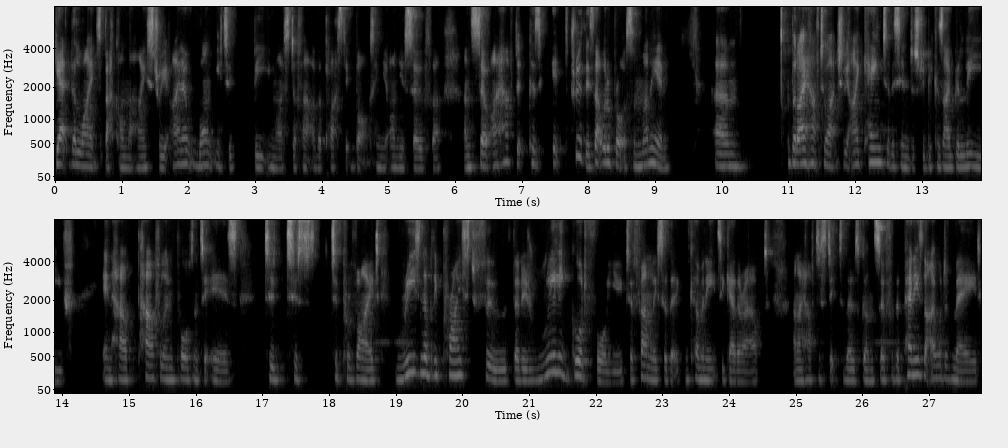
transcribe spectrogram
get the lights back on the high street. I don't want you to be eating my stuff out of a plastic box in your, on your sofa. And so I have to, because the truth is that would have brought us some money in. Um, but I have to actually, I came to this industry because I believe in how powerful and important it is to, to, to provide reasonably priced food that is really good for you to families so that it can come and eat together out. And I have to stick to those guns. So for the pennies that I would have made,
